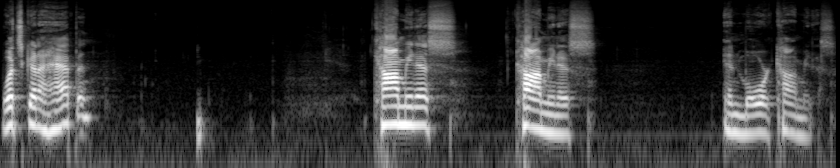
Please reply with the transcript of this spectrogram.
What's going to happen? Communists, communists, and more communists.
